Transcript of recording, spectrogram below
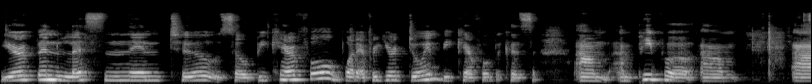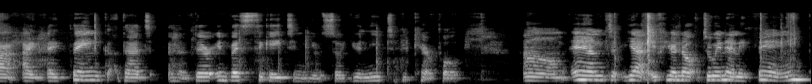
you've been listening to. So be careful whatever you're doing be careful because um, um people um uh, I, I think that uh, they're investigating you so you need to be careful. Um and yeah if you're not doing anything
